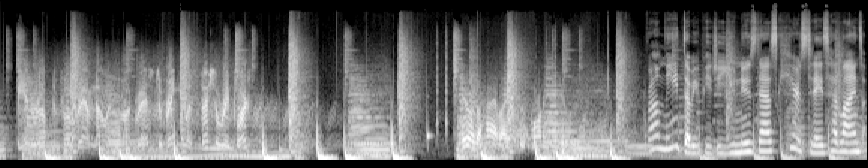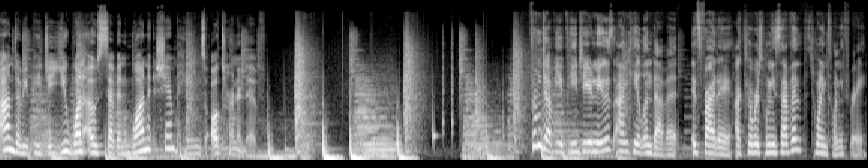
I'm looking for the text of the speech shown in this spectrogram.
We interrupt the program now in progress to bring you a special report. Here are the highlights this morning's news. From the WPGU News Desk, here's today's headlines on WPGU 1071 Champaign's Alternative. From WPGU News, I'm Kaitlyn Devitt. It's Friday, October 27th, 2023.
